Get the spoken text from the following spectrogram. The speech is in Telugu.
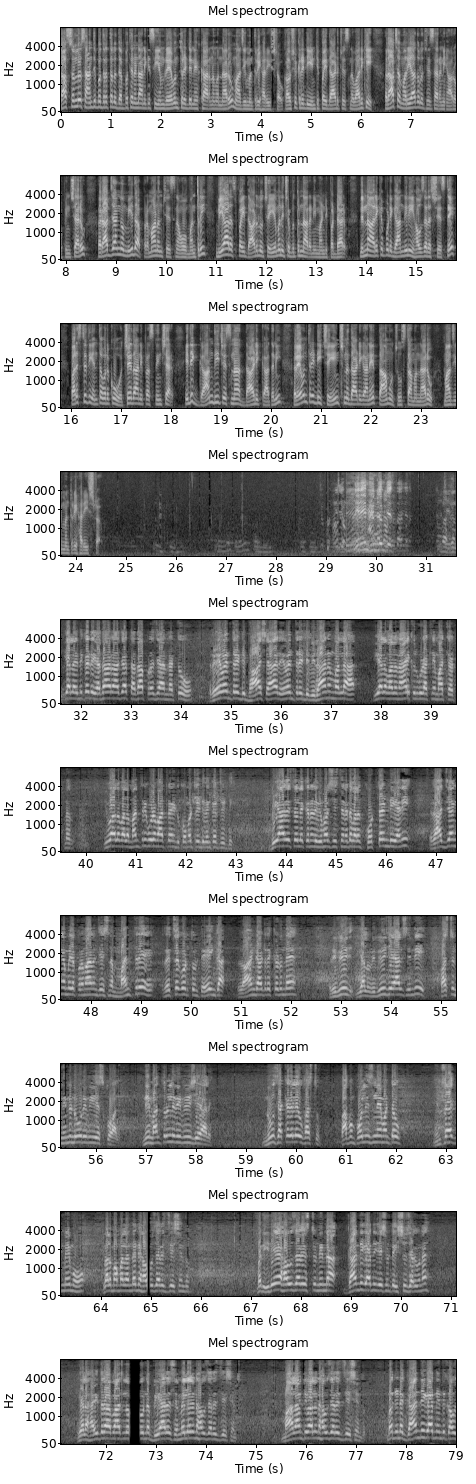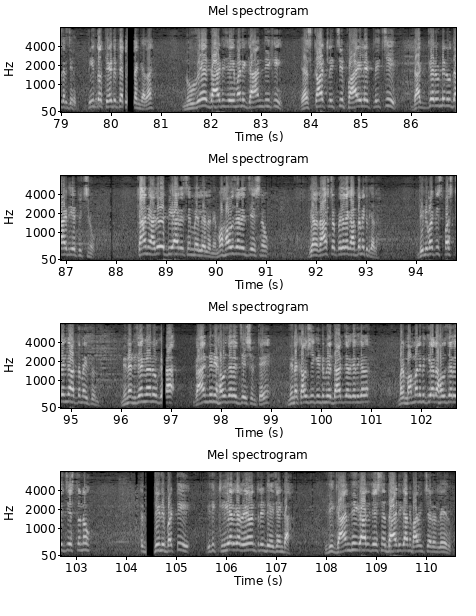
రాష్ట్రంలో శాంతి భద్రతలు దెబ్బతినడానికి సీఎం రేవంత్ రెడ్డినే కారణమన్నారు మాజీ మంత్రి హరీష్ రావు. కౌశిక్ రెడ్డి ఇంటిపై దాడి చేసిన వారికి రాచ మర్యాదలు చేశారని ఆరోపించారు. రాజ్యాంగం మీద ప్రమాణం చేసిన ఓ మంత్రి బీఆర్ఎస్ పై దాడులు చేయమని చెబుతున్నారని మండిపడ్డారు. నిన్న అరికపుడి గాంధీని హౌస్ అరెస్ట్ చేస్తే పరిస్థితి ఎంతవరకు వచ్చేదాని ప్రశ్నించారు. ఇది గాంధీ చేసిన దాడి కాదని రేవంత్ రెడ్డి చేయించిన దాడిగానే తాము చూస్తామన్నారు మాజీ మంత్రి హరీష్ రావు. నేనేం యుద్ధం చేస్తాను? ఇవాళ ఎందుకంటే యథా రాజా తదా ప్రజ అన్నట్టు రేవంత్ రెడ్డి భాష రేవంత్ రెడ్డి విధానం వల్ల ఇవాళ వాళ్ళ నాయకులు కూడా అట్లే మాట్లాడుతున్నారు. ఇవాళ వాళ్ళ మంత్రి కూడా మాట్లాడిండు కోమటిరెడ్డి వెంకటరెడ్డి. బీఆర్ఎస్ వాళ్ళు ఎక్కడైనా విమర్శిస్తున్నట్టు వాళ్ళని కొట్టండి అని రాజ్యాంగం మీద ప్రమాణం చేసిన మంత్రే రెచ్చగొడుతుంటే ఇంకా లా అండ్ ఆర్డర్ ఎక్కడుందే? రివ్యూ ఇవాళ రివ్యూ చేయాల్సింది ఫస్ట్ నిన్ను నువ్వు రివ్యూ చేసుకోవాలి. నీ మంత్రుల్ని రివ్యూ చేయాలి. నువ్వు చక్కగా లేవు ఫస్ట్ పాపం పోలీసులు ఏమంటావు? ఇన్ఫాక్ట్ మేము ఇవాళ మమ్మల్ని అందరినీ హౌస్ అరెస్ట్ చేసిండ్రు. మరి ఇదే హౌస్ అరెస్ట్ నిన్న గాంధీ గారిని చేసి ఉంటే ఇష్యూ జరుగునా? ఇవాళ హైదరాబాద్లో ఉన్న బీఆర్ఎస్ ఎమ్మెల్యేలను హౌస్ అరెస్ట్ చేసిండ్రు. మాలాంటి వాళ్ళని హౌస్ అరెస్ట్ చేసిండ్రు. మరి నిన్న గాంధీ గారిని ఎందుకు హౌస్ అరెస్ట్ చేయలేదు? దీంతో తేట తెల్లం కదా. నువ్వే దాడి చేయమని గాంధీకి ఎస్కాట్లు ఇచ్చి పైలట్లు ఇచ్చి దగ్గరుండి నువ్వు దాడి చేపించినావు. కానీ అదే బీఆర్ఎస్ ఎమ్మెల్యేలనేమో హౌస్ అరెస్ట్ చేసినావు. ఇలా రాష్ట్ర ప్రజలకు అర్థమవుతుంది కదా. దీన్ని బట్టి స్పష్టంగా అర్థమవుతుంది నిన్న నిజంగా నువ్వు గా- గాంధీని హౌస్ అరెస్ట్ చేసి ఉంటే నిన్న కౌశిక్ ఇంటి మీద దాడి జరగదు కదా. మరి మమ్మల్ని ఎందుకు ఇలా హౌస్ అరెస్ట్ చేస్తున్నావు? దీన్ని బట్టి ఇది క్లియర్గా రేవంత్ రెడ్డి ఎజెండా. ఇది గాంధీ గారు చేసిన దాడిగా భావించడం లేదు.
